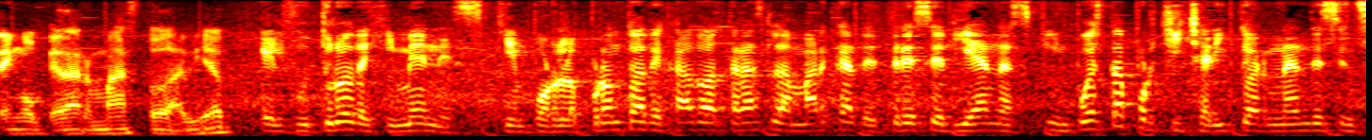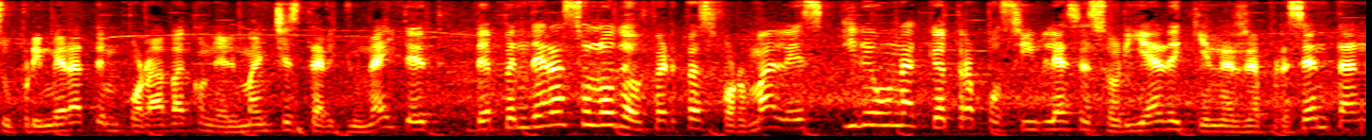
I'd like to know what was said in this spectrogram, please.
tengo que dar más todavía. El futuro de Jiménez, quien por lo pronto ha dejado atrás la marca de 13 dianas impuesta por Chicharito Hernández en su primera temporada con el Manchester United, dependerá solo de ofertas formales y de una que otra posible asesoría de quienes representan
